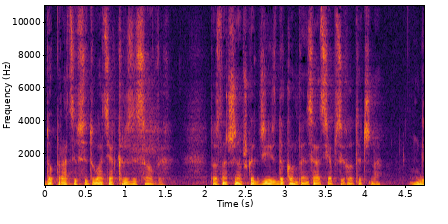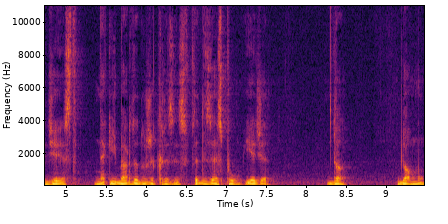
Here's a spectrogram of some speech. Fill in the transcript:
do pracy w sytuacjach kryzysowych. To znaczy na przykład, gdzie jest dekompensacja psychotyczna, gdzie jest jakiś bardzo duży kryzys, wtedy zespół jedzie do domu,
